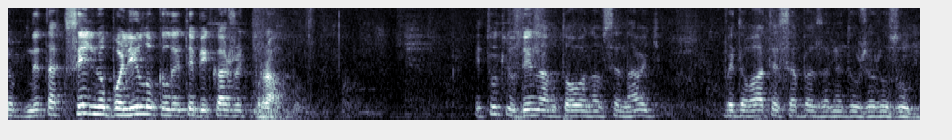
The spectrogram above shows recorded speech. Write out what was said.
щоб не так сильно боліло, коли тобі кажуть правду. І тут людина готова на все навіть видавати себе за не дуже розумну.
